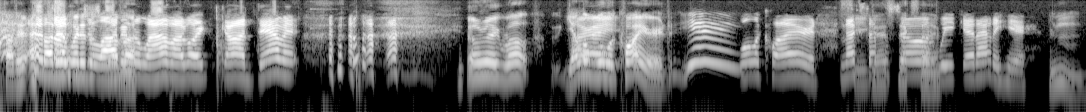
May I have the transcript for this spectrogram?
I thought it, I thought it went into just lava. Went into lava. I'm like, God damn it. All right, well, yellow wool acquired. Yay! well acquired. Next guys next episode, we get out of here. Hmm.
